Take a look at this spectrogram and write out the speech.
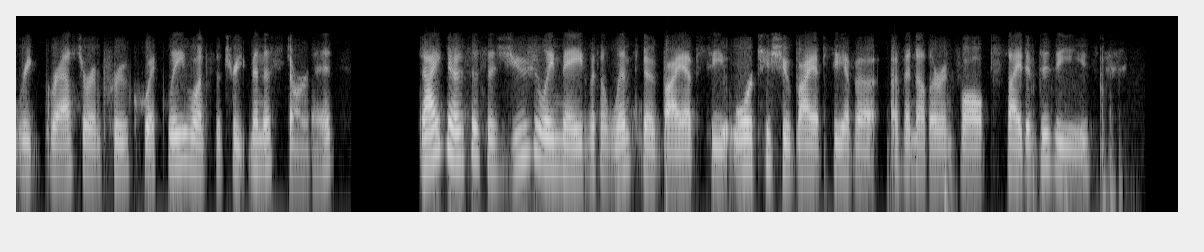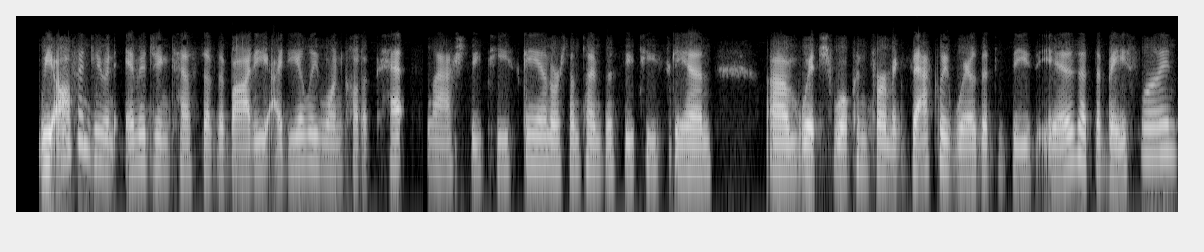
regress or improve quickly once the treatment is started. Diagnosis is usually made with a lymph node biopsy or tissue biopsy of, a, of another involved site of disease. We often do an imaging test of the body, ideally one called a PET slash CT scan or sometimes a CT scan, um, which will confirm exactly where the disease is at the baseline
